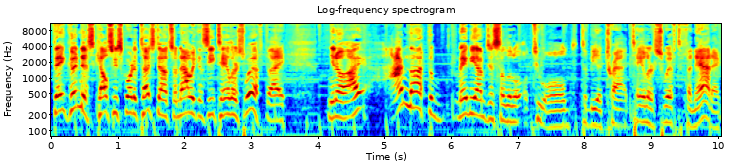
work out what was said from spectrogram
thank goodness Kelce scored a touchdown, so now we can see Taylor Swift. I, you know, I. I'm not the. Maybe I'm just a little too old to be a tra- Taylor Swift fanatic.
